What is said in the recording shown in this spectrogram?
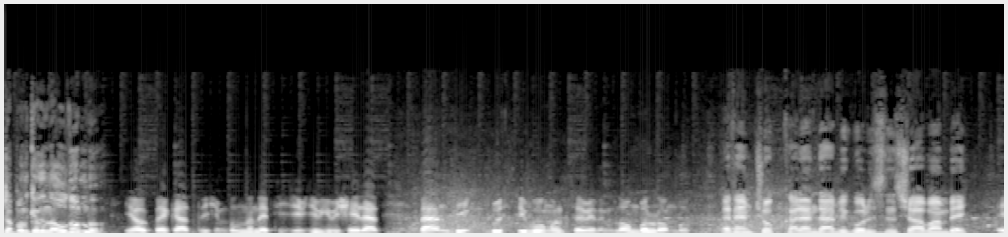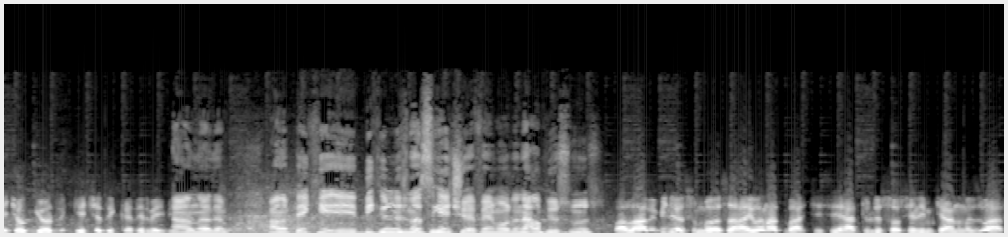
Japon kadına oldu mu? Yok be kardeşim bunların hepsi civciv gibi şeyler. Ben Big Busty Woman severim. Lombur lombur. Efendim çok kalender bir gorilsiniz Şaban Bey. E çok gördük geçirdik Kadir Bey. biz Anladım. Anladım. Peki e, bir gününüz nasıl geçiyor efendim orada? Ne yapıyorsunuz? Vallahi abi biliyorsun burası hayvanat bahçesi. Her türlü sosyal imkanımız var.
